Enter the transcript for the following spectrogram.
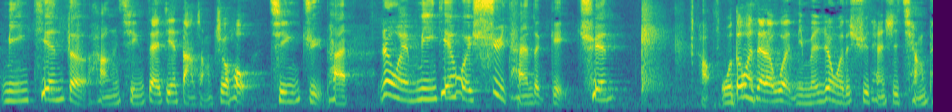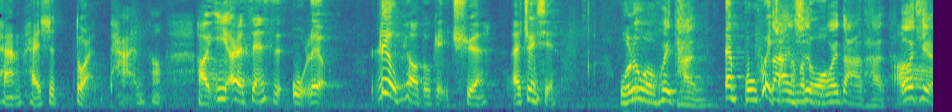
明天的行情？在今天大涨之后，请举牌。认为明天会续弹的给圈，好，我等会再来问你们认为的续弹是强弹还是短弹？哈，好，一二三四五六，六票都给缺，来正贤，我认为会弹，但不会但是不会大弹，而且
